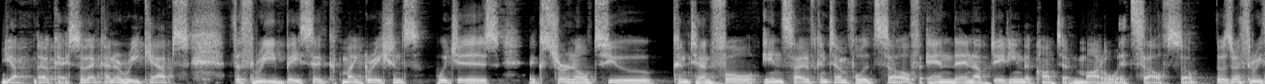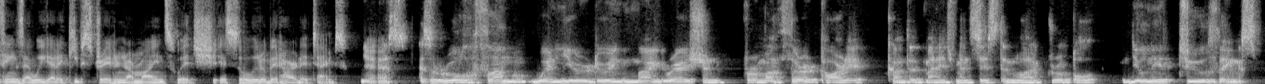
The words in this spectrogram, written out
Yeah. Okay. So that kind of recaps the three basic migrations, which is external to Contentful, inside of Contentful itself, and then updating the content model itself. So those are three things that we got to keep straight in our minds, which is a little bit hard at times. Yes. As a rule of thumb, when you're doing migration from a third party content management system like Drupal, you'll need two things.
